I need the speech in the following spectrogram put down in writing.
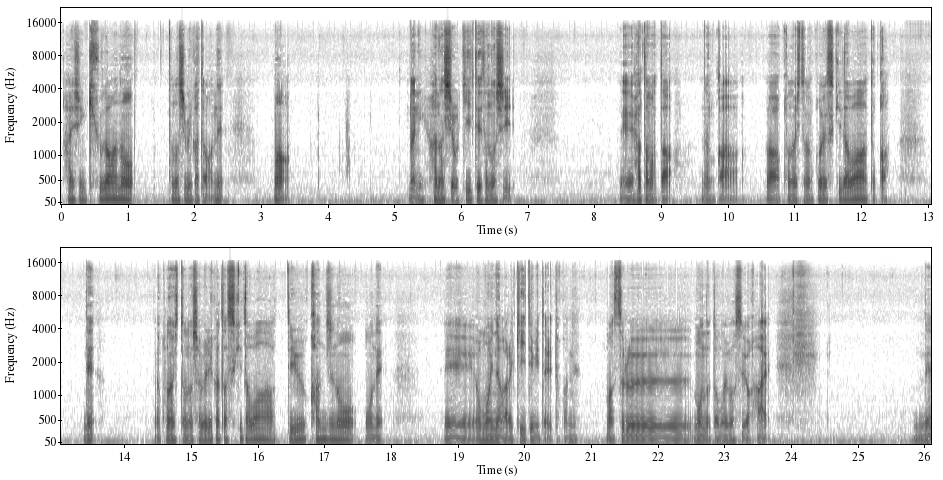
配信聞く側の楽しみ方はね、まあ、何？話を聞いて楽しい。えー、はたまた、なんか、は、この人の声好きだわ、とか、ね。この人の喋り方好きだわ、っていう感じのをね、えー、思いながら聞いてみたりとかね、まあするもんだと思いますよ。はい。ね、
